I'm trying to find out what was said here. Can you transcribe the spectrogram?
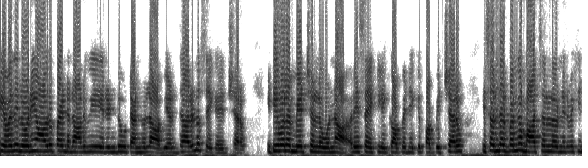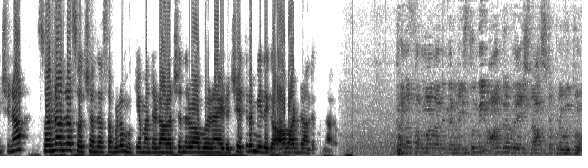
వ్యవధిలోనే ఆరు పాయింట్ నాలుగు రెండు టన్నుల వ్యర్థాలను సేకరించారు. ఇటీవల మేడ్చల్లో ఉన్న రీసైక్లింగ్ కంపెనీకి పంపించారు. ఈ సందర్భంగా మాచర్లలో నిర్వహించిన స్వర్ణాంధ్ర స్వచ్ఛంద సభలో ముఖ్యమంత్రి నారా చంద్రబాబు నాయుడు చేతుల మీదుగా అవార్డును అందుకున్నారు. ఘన సన్మానాన్ని నిర్వహిస్తుంది ఆంధ్రప్రదేశ్ రాష్ట్ర ప్రభుత్వం.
